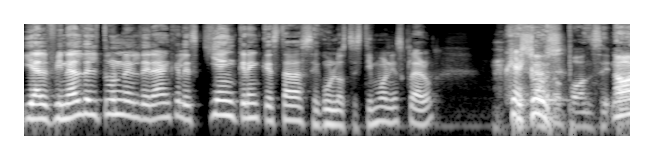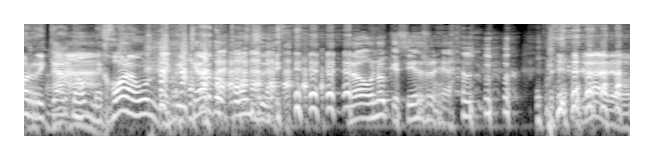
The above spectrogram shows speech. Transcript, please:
Y al final del túnel de ángeles, ¿quién creen que estaba, según los testimonios, claro? Jesús. Ricardo Ponce. No, Ricardo, Ah. mejor aún, Ricardo Ponce. No, uno que sí es real. Claro.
